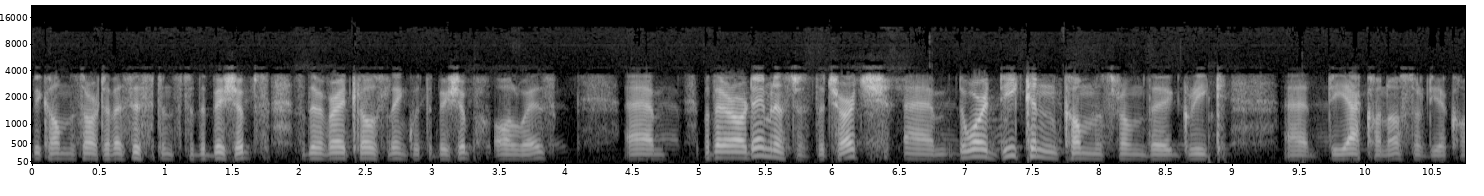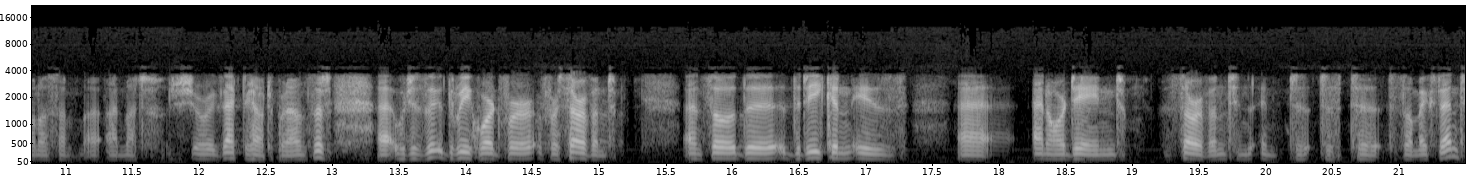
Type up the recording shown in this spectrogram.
become sort of assistants to the bishops. So they have a very close link with the bishop always. Um, but there are ordained ministers of the church. Um, the word deacon comes from the Greek uh, diakonos or diakonos. I'm, I'm not sure exactly how to pronounce it, uh, which is the, the Greek word for, for servant. And so the the deacon is uh, an ordained servant in, in, to, to, to, to some extent.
